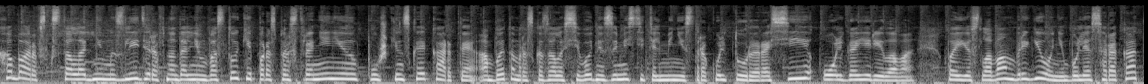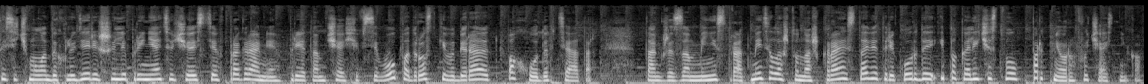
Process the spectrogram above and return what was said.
Хабаровск стал одним из лидеров на Дальнем Востоке по распространению пушкинской карты. Об этом рассказала сегодня заместитель министра культуры России Ольга Ярилова. По ее словам, в регионе более 40 тысяч молодых людей решили принять участие в программе. При этом чаще всего подростки выбирают походы в театр. Также замминистра отметила, что наш край ставит рекорды и по количеству партнеров-участников.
